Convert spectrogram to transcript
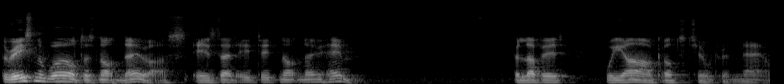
The reason the world does not know us is that it did not know Him. Beloved, we are God's children now.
